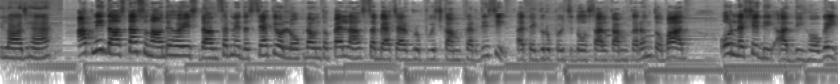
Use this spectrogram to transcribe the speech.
ਇਲਾਜ ਹੈ। ਆਪਣੀ ਦਾਸਤਾਨ ਸੁਣਾਉਂਦੇ ਹੋਏ ਇਸ ਡਾਂਸਰ ਨੇ ਦੱਸਿਆ ਕਿ ਉਹ ਲੋਕਡਾਊਨ ਤੋਂ ਪਹਿਲਾਂ ਸੱਭਿਆਚਾਰ ਗਰੁੱਪ ਵਿੱਚ ਕੰਮ ਕਰਦੀ ਸੀ ਅਤੇ ਗਰੁੱਪ ਵਿੱਚ 2 ਸਾਲ ਕੰਮ ਕਰਨ ਤੋਂ ਬਾਅਦ ਉਹ ਨਸ਼ੇ ਦੀ ਆਦੀ ਹੋ ਗਈ।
